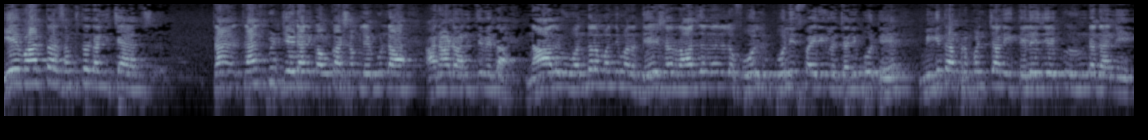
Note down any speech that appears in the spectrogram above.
ఏ వార్తా సంస్థ దాన్ని చా- ట్రాన్స్మిట్ చేయడానికి అవకాశం లేకుండా ఆనాడు అణచివేత. నాలుగు వందల మంది మన దేశ రాజధానిలో పోల్- పోలీస్ ఫైరింగ్లో చనిపోతే మిగతా ప్రపంచానికి తెలియజేయకుండా దాన్ని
